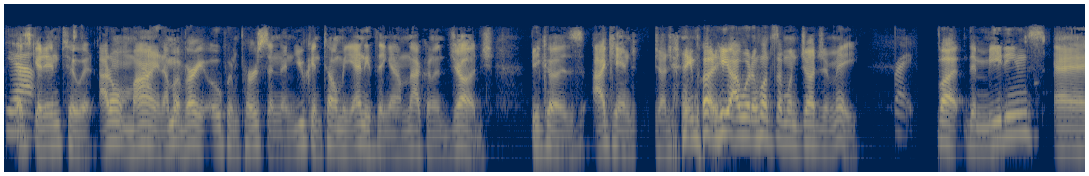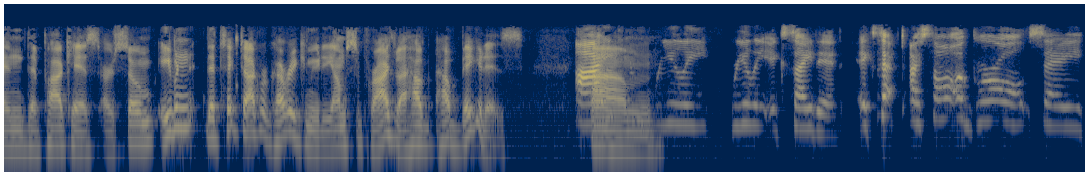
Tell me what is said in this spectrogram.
Yeah. Let's get into it. I don't mind. I'm a very open person, and you can tell me anything, and I'm not going to judge because I can't judge anybody. I wouldn't want someone judging me. right. But the meetings and the podcast are so. Even the TikTok recovery community, I'm surprised by how how big it is. I'm Um, really, really excited. Except I saw a girl say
